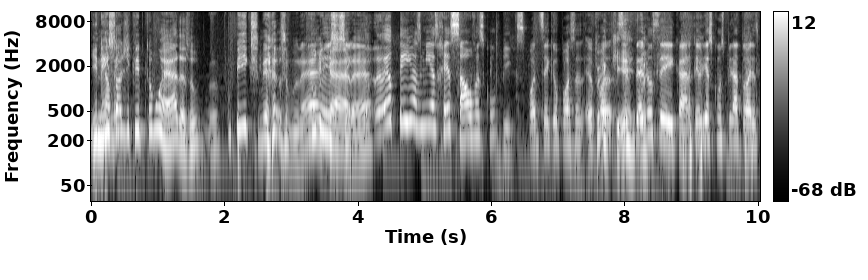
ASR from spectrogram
e nem só de criptomoedas, o, o, Pix mesmo, né? Tudo isso, cara. É. Eu tenho as minhas ressalvas com o Pix. Pode ser que eu possa. Eu, Por possa, quê? eu não sei, cara. Teorias conspiratórias.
